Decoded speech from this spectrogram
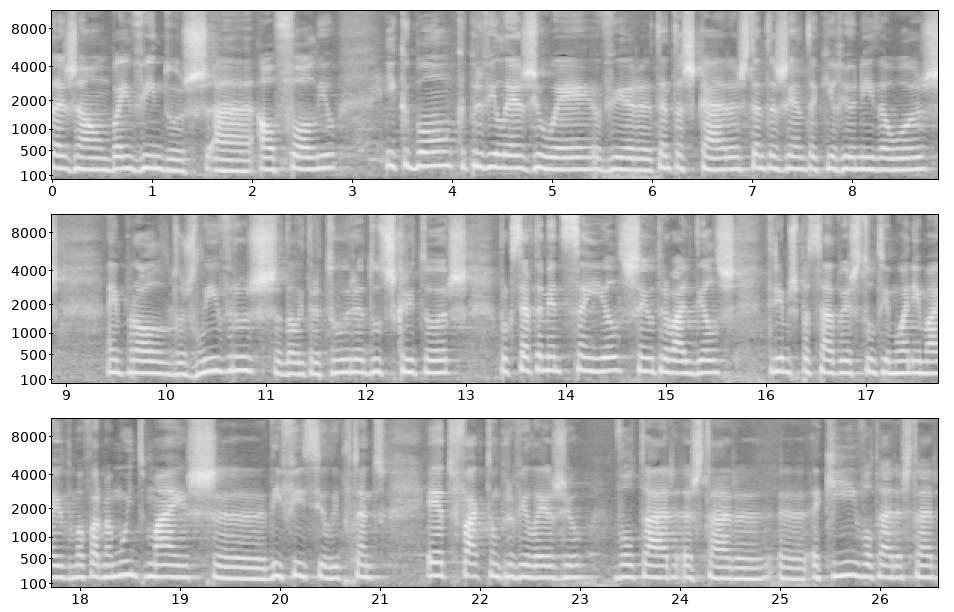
sejam bem-vindos ao Fólio. E que bom, que privilégio é ver tantas caras, tanta gente aqui reunida hoje em prol dos livros, da literatura, dos escritores, porque certamente sem eles, sem o trabalho deles, teríamos passado este último ano e meio de uma forma muito mais uh, difícil e, portanto, é de facto um privilégio voltar a estar uh, aqui, voltar a estar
